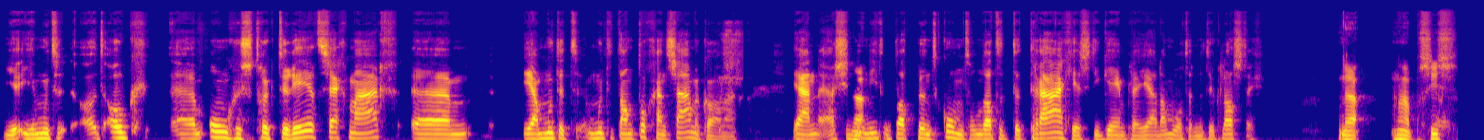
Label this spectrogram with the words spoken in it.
je, je moet het ook ehm, ongestructureerd, zeg maar, ehm, ja, moet het, moet het dan toch gaan samenkomen. Ja, en als je Ja. niet op dat punt komt, omdat het te traag is, die gameplay, ja, dan wordt het natuurlijk lastig. Ja, nou precies.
